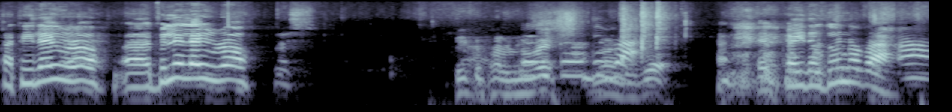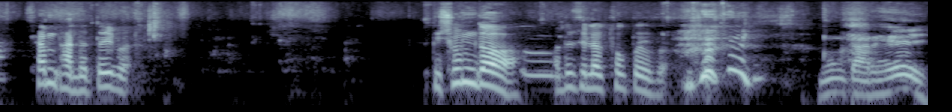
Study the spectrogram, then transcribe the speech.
Pati lấy rồi, à, bê lấy rồi. Cái cái phần nói, cái đầu đôi nó bà, xăm phần là tôi bà. Cái xung đó, ở đây sẽ là thuốc tôi bà. Mong hê.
